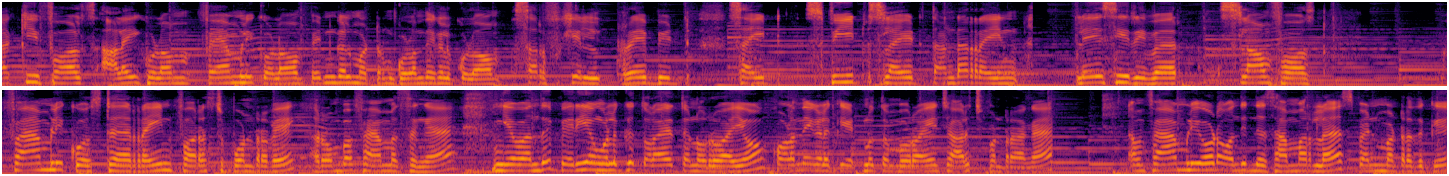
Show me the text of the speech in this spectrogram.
லக்கி ஃபால்ஸ் அலைகுளம் ஃபேமிலி குளம் பெண்கள் மற்றும் குழந்தைகள் குளம் surf hill rapid side speed slide thunder rain lazy river slam fast family coaster rainforest போன்றவை ரொம்ப ஃபேமஸுங்க இங்கே வந்து பெரியவங்களுக்கு தொள்ளாயிரத்தி தொண்ணூறுரூவாயும் குழந்தைங்களுக்கு எட்நூற்றம்பது ரூபாயும் சார்ஜ் பண்ணுறாங்க நம்ம ஃபேமிலியோடு வந்து இந்த சம்மரில் ஸ்பெண்ட் பண்ணுறதுக்கு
